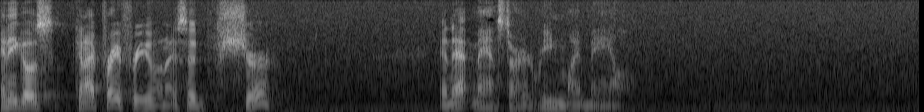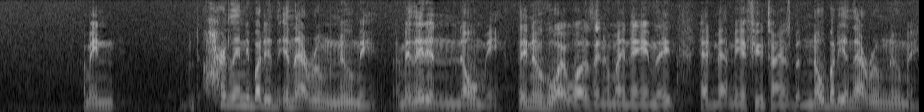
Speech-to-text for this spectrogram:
and he goes, Can I pray for you? And I said, Sure. And that man started reading my mail. I mean, hardly anybody in that room knew me. I mean, they didn't know me. They knew who I was, they knew my name, they had met me a few times, but nobody in that room knew me.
